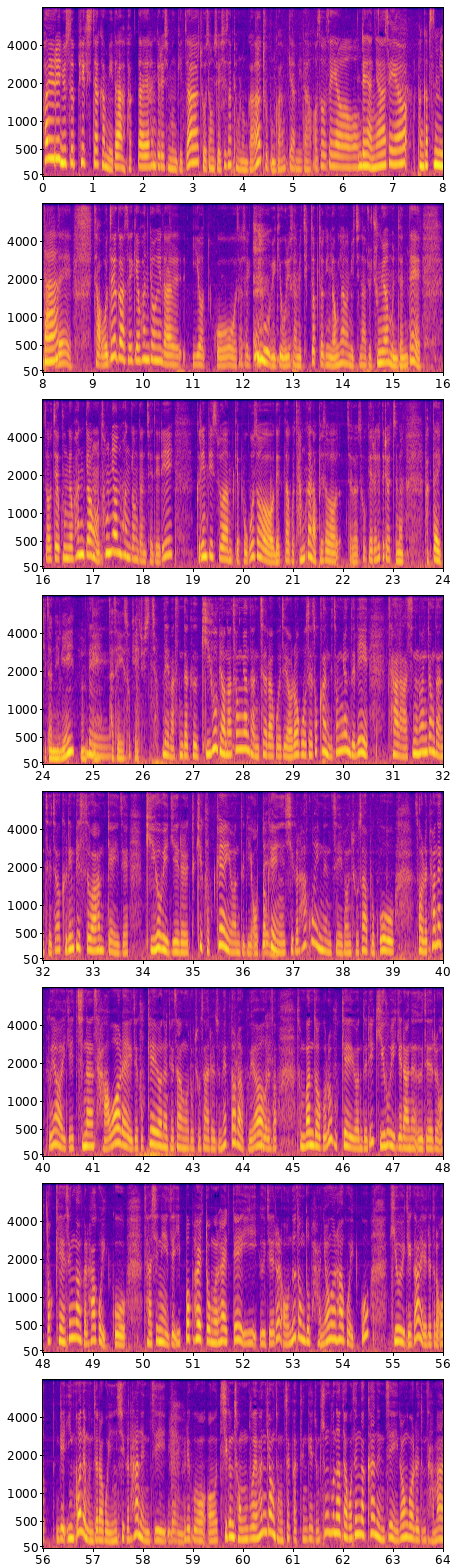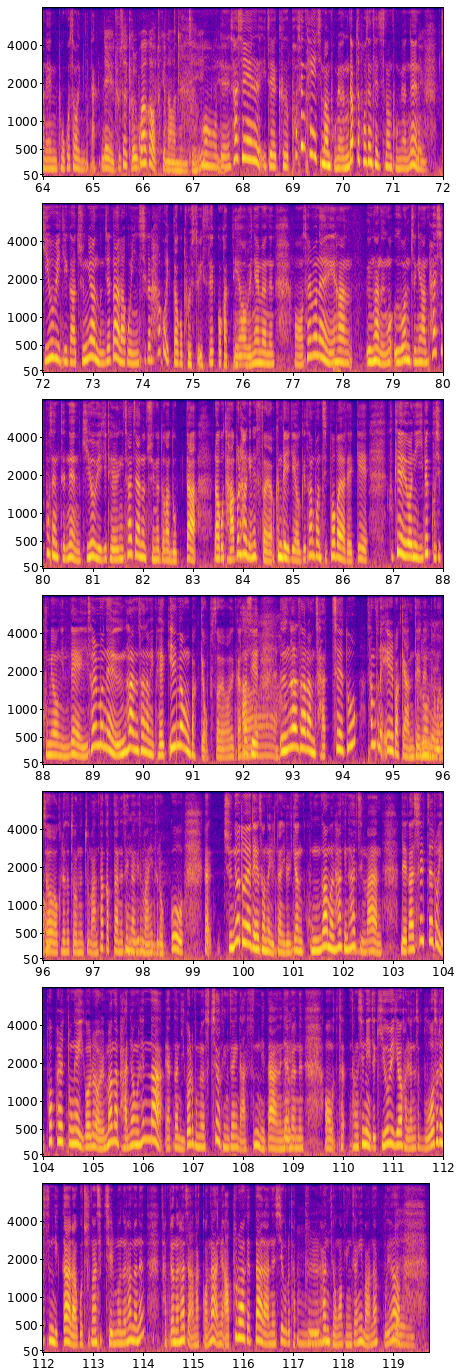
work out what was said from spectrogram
화요일의 뉴스픽 시작합니다. 박다해 한겨레 신문 기자, 조성실 시사평론가 두 분과 함께합니다. 어서 오세요. 네, 안녕하세요. 반갑습니다. 네, 자 어제가 세계 환경의 날이었고 사실 기후 위기 우리 삶에 직접적인 영향을 미치는 아주 중요한 문제인데, 그래서 어제 국내 환경 청년 환경 단체들이 그린피스와 함께 보고서 냈다고 잠깐 앞에서 제가 소개를 해드렸지만 박다혜 기자님이 네. 네, 자세히 소개해 주시죠. 네 맞습니다. 그 기후 변화 청년 단체라고 이제 여러 곳에 속한 청년들이 잘 아시는 환경 단체죠. 그린피스와 함께 이제 기후 위기를 특히 국회의원들이 어떻게 네. 인식을 하고 있는지 이런 조사 보고서를 펴냈고요. 이게 지난 4월에 이제 국회의원을 대상으로 조사를 좀 했더라고요. 네. 그래서 전반적으로 국회의원들이 기후 위기라는 의제를 어떻게 생각을 하고 있고 자신이 이제 입법 활동을 할 때 이 의제를 어느 정도 반영을 하고 있고 기후 위기가 예를 들어 어, 이게 인권의 문제라고 인식을 하는지 네. 그리고 어, 지금 정부의 환경 정책 같은 게 좀 충분하다고 생각하는지 이런 거를 좀 담아낸 보고서입니다. 네, 조사 결과가 어떻게 나왔는지. 어, 네. 네. 사실 이제 그 퍼센테이지만 보면 응답자 퍼센테이지만 보면은 네. 기후 위기가 중요한 문제다라고 인식을 하고 있다고 볼 수 있을 것 같아요. 음. 왜냐하면은 어, 설문에 의한 응한 의원 중에 한 80%는 기후 위기 대응이 차지하는 중요도가 높다라고 답을 하긴 했어요. 근데 이게 여기서 한번 짚어봐야 될 게 국회의원이 299명인데 이 설문에 응한 사람이 101명밖에 없어요. 그러니까 사실 아. 응한 사람 자체도 3분의 1밖에 안 되는 그러네요. 거죠. 그래서 저는 좀 안타깝다는 생각이 음. 좀 많이 음. 들었고, 그러니까 중요도에 대해서는 일단 일견 공감을 하긴 하지만 내가 실제로 입법 활동에 이거를 얼마나 반영을 했나, 약간 이거를 보면 수치가 굉장히 낮습니다. 왜냐하면은 네. 어 다, 당신이 이제 기후 위기와 관련해서 무엇을 했습니까?라고 주관식 질문을 하면은 답변을 하지 않았거나 아니면 앞으로 하겠다라는 식으로 답을 음. 한 경우가 굉장히 많았고요. 네.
